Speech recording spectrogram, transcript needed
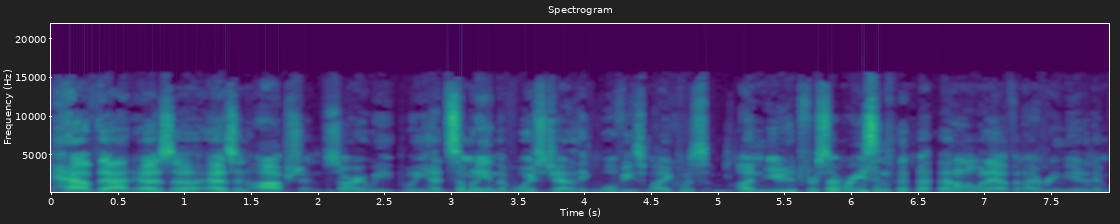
have that as a as an option. Sorry, we we had somebody in the voice chat. I think Wolvie's mic was unmuted for some reason. I don't know what happened. I remuted him.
